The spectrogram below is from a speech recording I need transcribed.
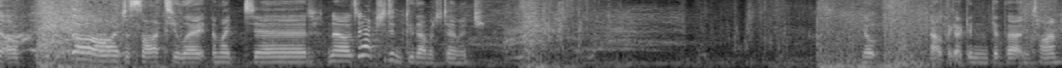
Uh oh. Oh, I just saw that too late. Am I dead? No, it actually didn't do that much damage. Nope. I don't think I can get that in time.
